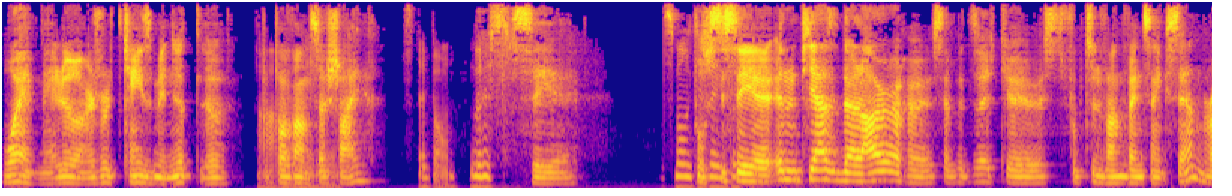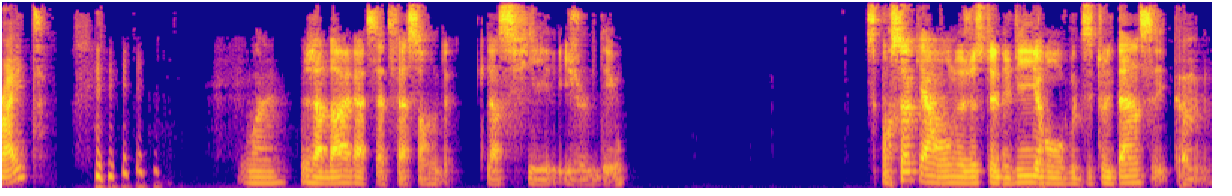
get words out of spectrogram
Ouais, mais là, un jeu de 15 minutes, là, peux Ah, pas vendre ouais, ça cher. C'était bon. C'est, euh, pour si c'est euh, une pièce de l'heure, euh, ça veut dire que faut que tu le vendes 25 cents, right? ouais, j'adhère à cette façon de classifier les jeux vidéo. C'est pour ça quand on a juste une vie, on vous dit tout le temps c'est comme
